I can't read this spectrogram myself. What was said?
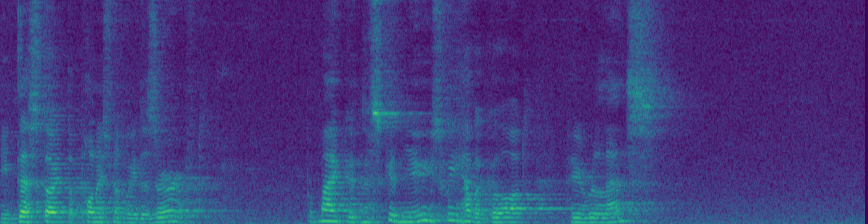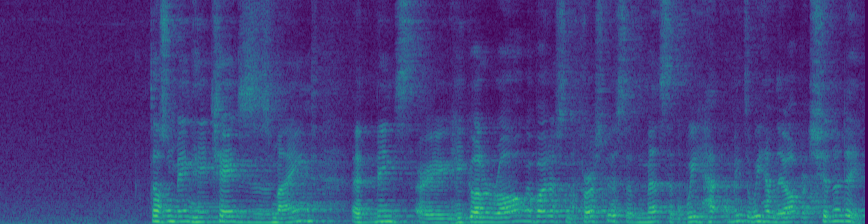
He dished out the punishment we deserved. But my goodness, good news. We have a God who relents. Doesn't mean he changes his mind. It means or he got it wrong about us in the first place. It means that we have, it means that we have the opportunity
